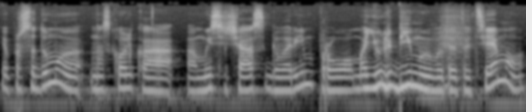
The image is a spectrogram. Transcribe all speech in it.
Я просто думаю, насколько а, мы сейчас говорим про мою любимую вот эту тему,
